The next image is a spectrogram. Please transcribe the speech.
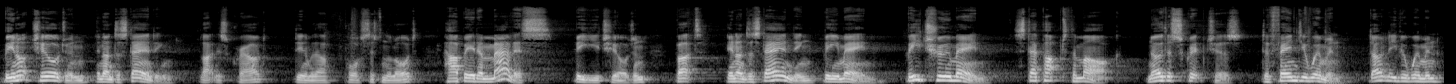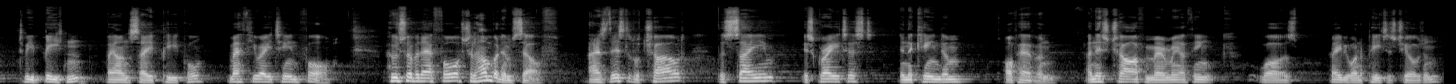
be not children in understanding, like this crowd, dealing with our poor sister in the Lord. Howbeit in malice be ye children, but in understanding, be men. Be true men. Step up to the mark. Know the scriptures. Defend your women. Don't leave your women to be beaten by unsaved people. Matthew 18:4. Whosoever therefore shall humble himself as this little child, the same is greatest in the kingdom of heaven. And this child, from memory, I think was maybe one of Peter's children.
